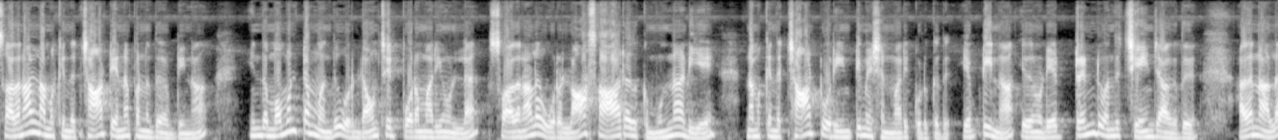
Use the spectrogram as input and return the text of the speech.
ஸோ அதனால் நமக்கு இந்த சார்ட் என்ன பண்ணுது அப்படின்னா இந்த மொமெண்டம் வந்து ஒரு டவுன் சைட் போகிற மாதிரியும் இல்லை. ஸோ அதனால் ஒரு லாஸ் ஆகிறதுக்கு முன்னாடியே நமக்கு இந்த சார்ட் ஒரு இன்டிமேஷன் மாதிரி கொடுக்குது. எப்படின்னா இதனுடைய ட்ரெண்ட் வந்து சேஞ்ச் ஆகுது. அதனால்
